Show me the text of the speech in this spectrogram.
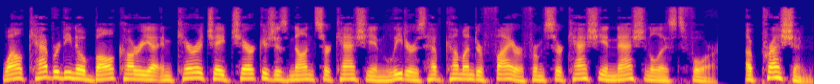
While Kabardino-Balkaria and Karachay-Cherkessia's non-Circassian leaders have come under fire from Circassian nationalists for «oppression»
